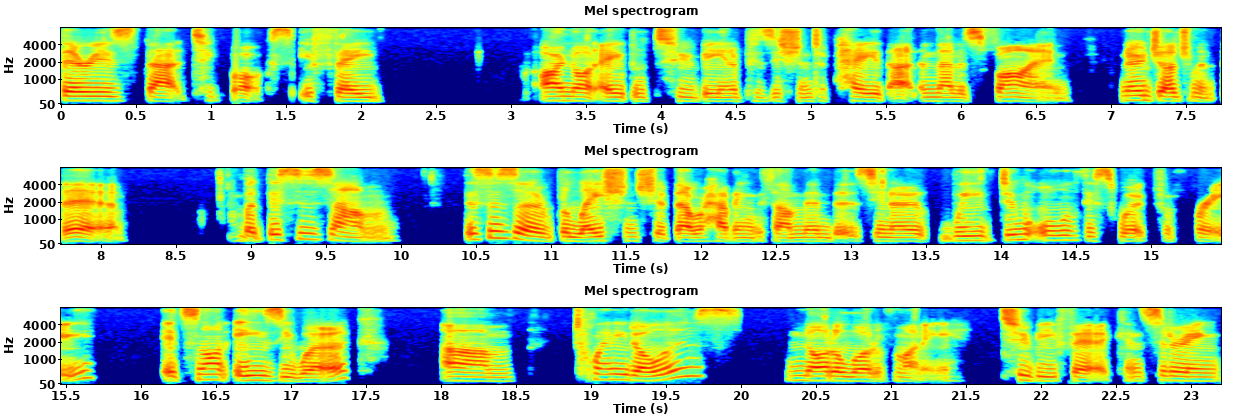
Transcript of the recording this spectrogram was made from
there is that tick box if they are not able to be in a position to pay that, and that is fine. No judgment there. But this is um this is a relationship that we're having with our members. You know, we do all of this work for free. It's not easy work. Um, $20, not a lot of money. to be fair, considering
